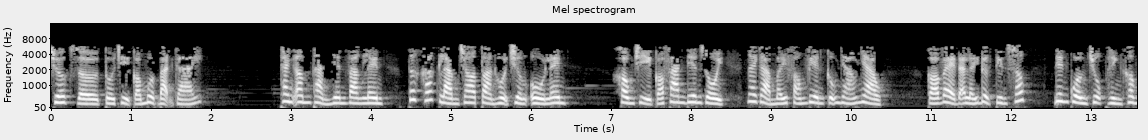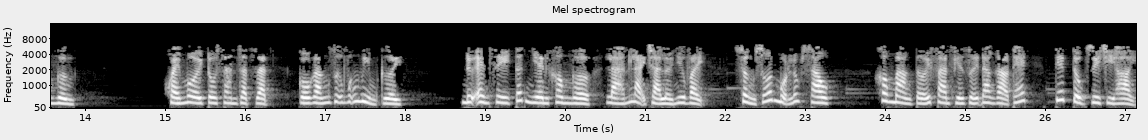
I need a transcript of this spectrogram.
Trước giờ tôi chỉ có một bạn gái. Thanh âm thản nhiên vang lên, tức khắc làm cho toàn hội trường ồ lên. Không chỉ có fan điên rồi, ngay cả mấy phóng viên cũng nháo nhào. Có vẻ đã lấy được tin sốc, điên cuồng chụp hình không ngừng. Khóe môi Tô San giật giật, cố gắng giữ vững mỉm cười. Nữ MC tất nhiên không ngờ là hắn lại trả lời như vậy, sừng sốt một lúc sau. Không màng tới fan phía dưới đang gào thét, tiếp tục duy trì hỏi.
